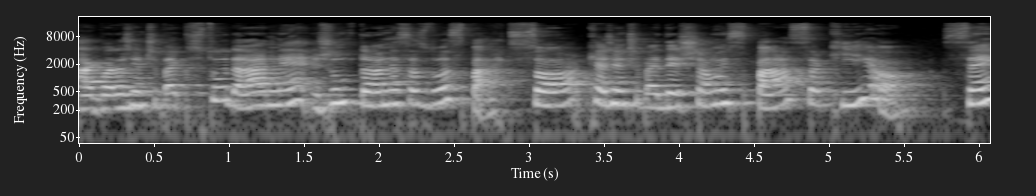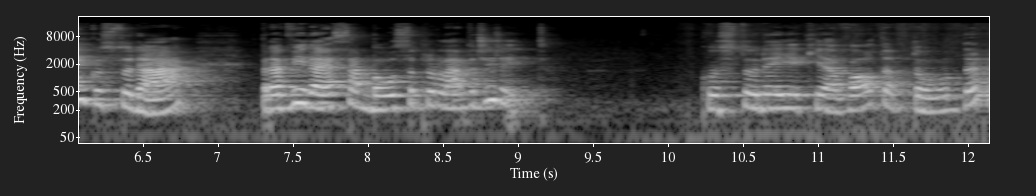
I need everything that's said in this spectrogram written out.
Agora a gente vai costurar, né, juntando essas duas partes. Só que a gente vai deixar um espaço aqui, ó, sem costurar, para virar essa bolsa pro lado direito. Costurei aqui a volta toda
